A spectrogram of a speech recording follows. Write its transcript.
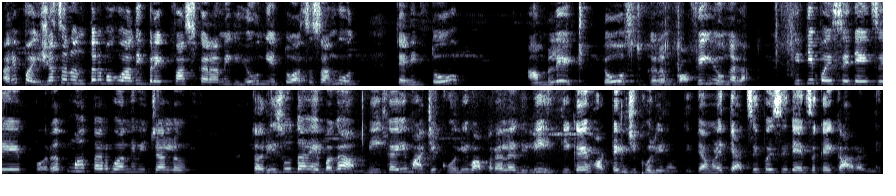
अरे पैशाचं नंतर बघू आधी ब्रेकफास्ट करा मी घेऊन येतो असं सांगून त्यांनी तो आमलेट टोस्ट गरम कॉफी घेऊन आला. किती पैसे द्यायचे? परत म्हातारबाने विचारलं तरीसुद्धा हे बघा मी काही माझी खोली वापरायला दिली ती काही हॉटेलची खोली नव्हती त्यामुळे त्याचे पैसे द्यायचं काही कारण नाही.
